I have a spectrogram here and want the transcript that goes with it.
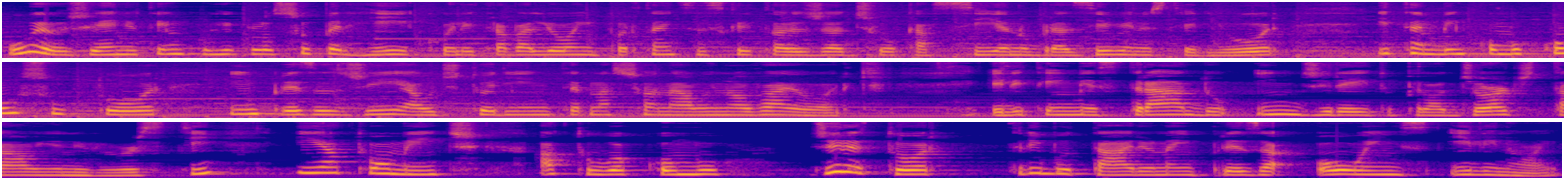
O Eugênio tem um currículo super rico, ele trabalhou em importantes escritórios de advocacia no Brasil e no exterior e também como consultor em empresas de auditoria internacional em Nova York. Ele tem mestrado em Direito pela Georgetown University e atualmente atua como diretor tributário na empresa Owens Illinois.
